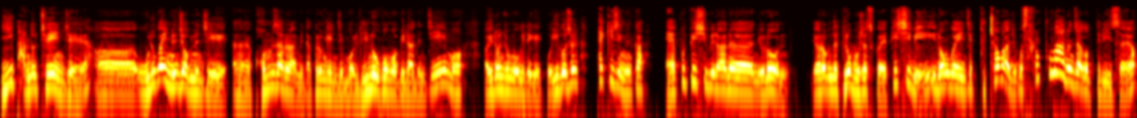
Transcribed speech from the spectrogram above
이 반도체에 이제 어, 오류가 있는지 없는지 에, 검사를 합니다. 그런 게 이제 뭐 리노공업이라든지 뭐 어, 이런 종목이 되겠고 이것을 패키징 그러니까 FPCB라는 이런 여러분들 들어보셨을 거예요. PCB 이런 거에 이제 붙여가지고 상품화하는 작업들이 있어요.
